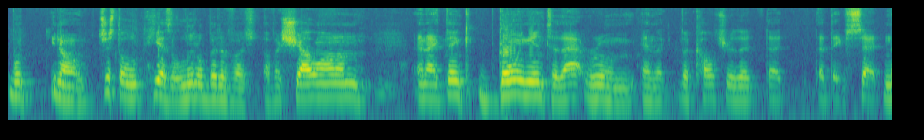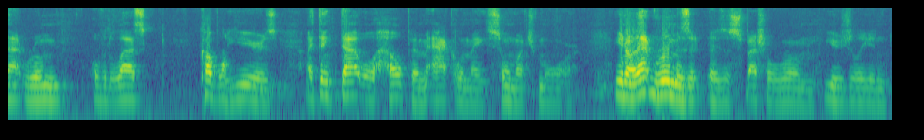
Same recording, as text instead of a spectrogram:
with you know, just a, he has a little bit of a of a shell on him, and I think going into that room and the, the culture that, that that they've set in that room over the last couple of years, I think that will help him acclimate so much more. You know, that room is a, is a special room usually in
